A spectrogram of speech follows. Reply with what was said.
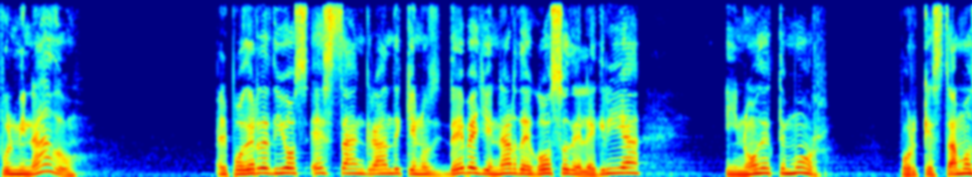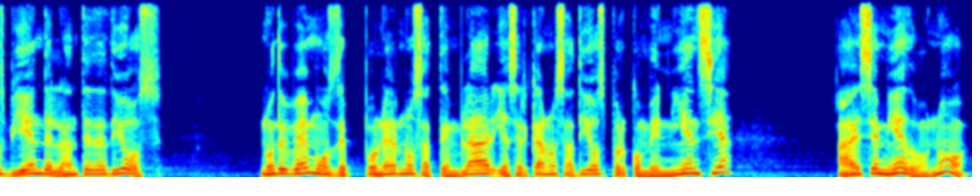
fulminado. El poder de Dios es tan grande que nos debe llenar de gozo, de alegría y no de temor porque estamos bien delante de Dios. No debemos de ponernos a temblar y acercarnos a Dios por conveniencia a ese miedo, no,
